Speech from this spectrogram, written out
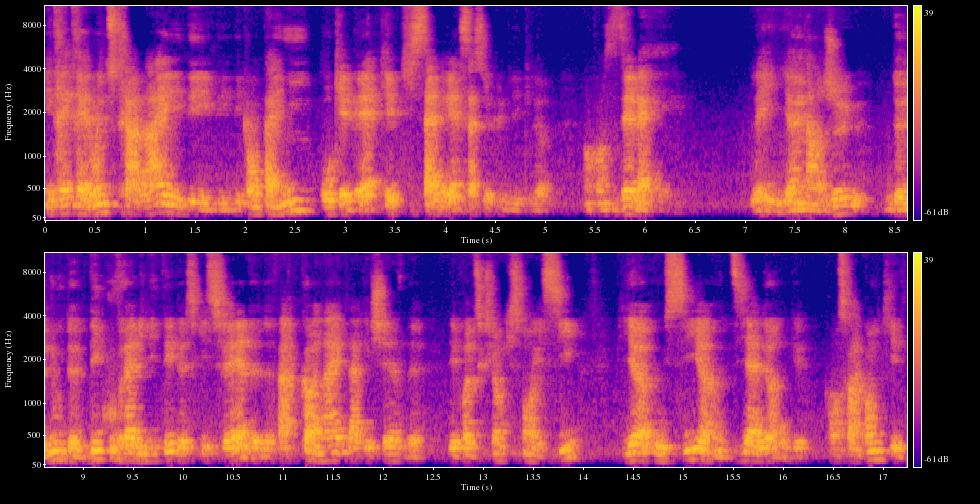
et très très loin du travail des compagnies au Québec qui s'adressent à ce public-là. Donc on se disait, ben, là, il y a un enjeu de nous de découvrabilité de ce qui se fait, de, faire connaître la richesse de, des productions qui sont ici, il y a aussi un dialogue qu'on se rend compte qui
